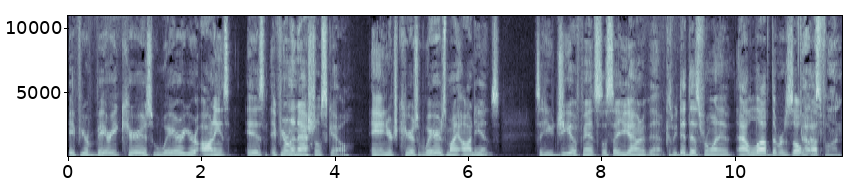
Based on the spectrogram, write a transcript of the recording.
If you're very curious where your audience is, if you're on a national scale and you're curious where's my audience, so you geofence, let's say you have an event because we did this for one. I love the result. That was out- fun.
